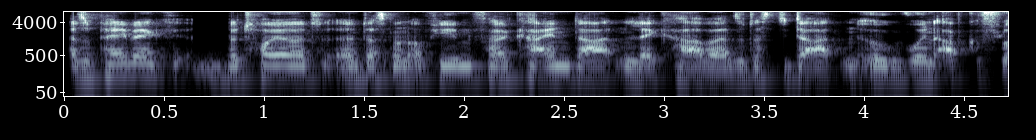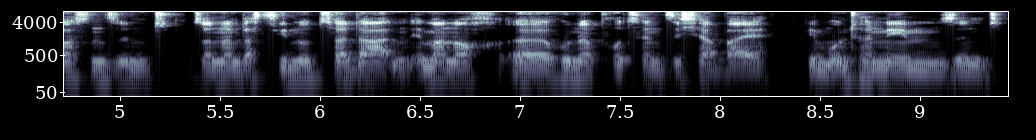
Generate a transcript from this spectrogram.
Also Payback beteuert, äh, dass man auf jeden Fall keinen Datenleck habe, also dass die Daten irgendwohin abgeflossen sind, sondern dass die Nutzerdaten immer noch äh, 100% sicher bei dem Unternehmen sind.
